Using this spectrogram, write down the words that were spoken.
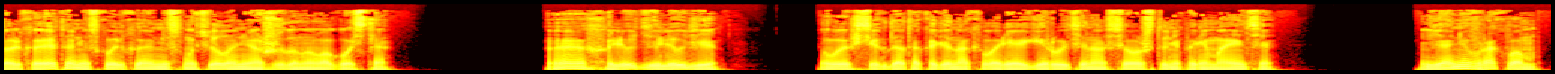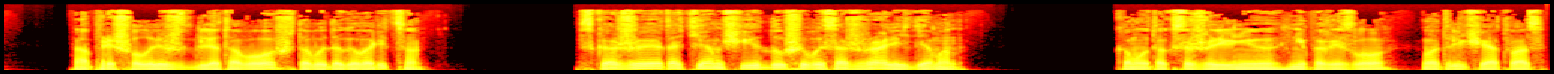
Только это нисколько не смутило неожиданного гостя. «Эх, люди, люди, вы всегда так одинаково реагируете на все, что не понимаете. Я не враг вам, а пришел лишь для того, чтобы договориться». Скажи это тем, чьи души вы сожрали, демон. Кому-то, к сожалению, не повезло, в отличие от вас.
